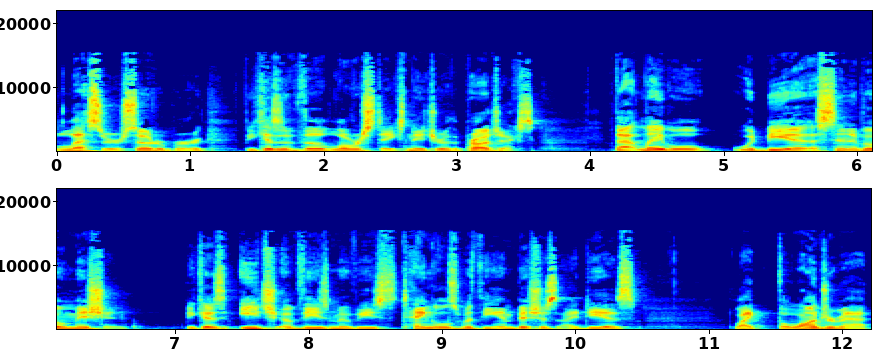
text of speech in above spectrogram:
lesser Soderbergh because of the lower stakes nature of the projects that label would be a sin of omission because each of these movies tangles with the ambitious ideas, like The Laundromat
